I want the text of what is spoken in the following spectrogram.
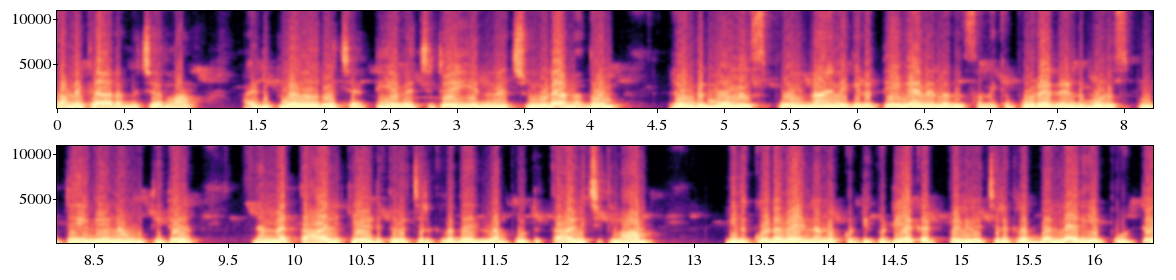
சமைக்க ஆரம்பிச்சிடலாம். அடுப்பில் ஒரு சட்டியை வச்சுட்டு எண்ணெய் சூடானதும் ரெண்டு மூணு ஸ்பூன் நான் இன்னைக்கு இதை தேங்காய் எண்ணெயில் தான் சமைக்க போறேன். ரெண்டு மூணு ஸ்பூன் தேங்காய் எண்ணெய் ஊத்திட்டு நம்ம தாளிக்க எடுத்து வச்சிருக்கிறத எல்லாம் போட்டு தாளிச்சுக்கலாம். இது கூடவே நம்ம குட்டி குட்டியா கட் பண்ணி வச்சிருக்கிற பல்லாரியை போட்டு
